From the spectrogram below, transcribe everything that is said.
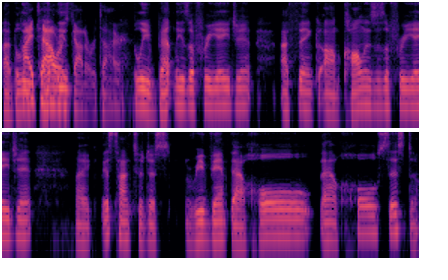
I believe Hightower's got to retire. I believe Bentley is a free agent. I think um, Collins is a free agent. Like it's time to just revamp that whole that whole system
